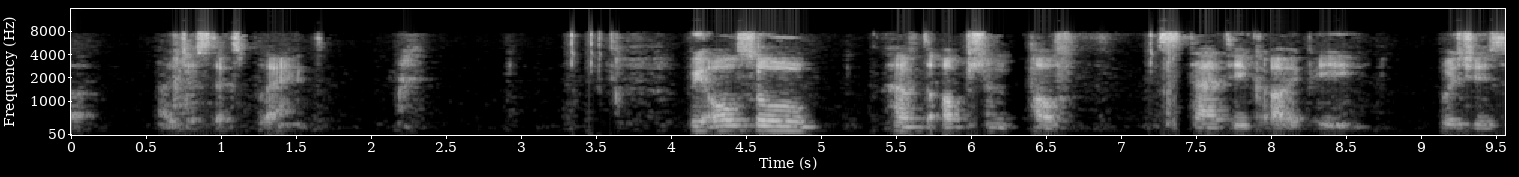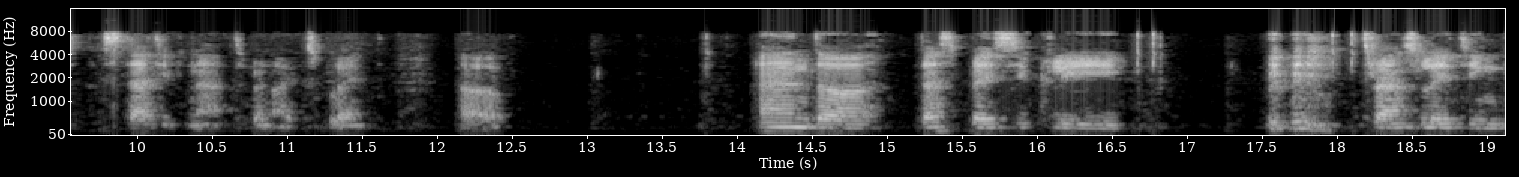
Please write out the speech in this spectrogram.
uh, I just explained. We also have the option of static IP, which is static NAT when I explained. Uh, and uh, that's basically translating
